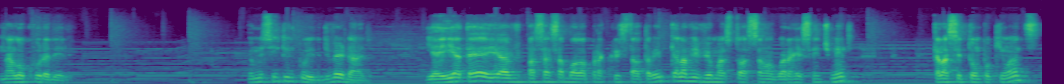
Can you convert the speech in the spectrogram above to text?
na loucura dele. Eu me sinto incluído, de verdade. E aí até ia passar essa bola para Cristal também, porque ela viveu uma situação agora recentemente, que ela citou um pouquinho antes,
